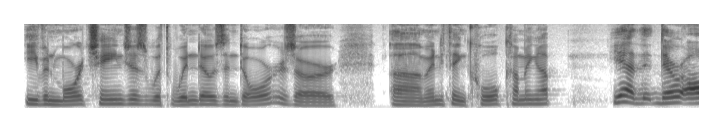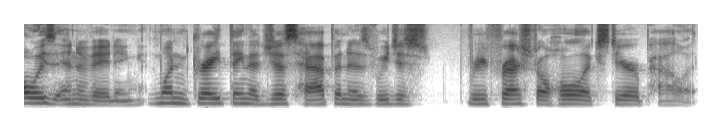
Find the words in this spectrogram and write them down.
even more changes with windows and doors, or um, anything cool coming up? Yeah, they're always innovating. One great thing that just happened is we just refreshed a whole exterior palette,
